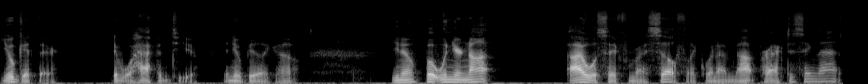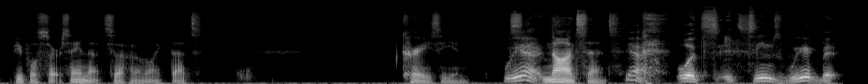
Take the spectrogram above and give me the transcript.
you'll get there. It will happen to you. And you'll be like, oh, you know. But when you're not, I will say for myself, like when I'm not practicing that, people start saying that stuff, and I'm like, that's crazy and Well, yeah, nonsense. yeah. Well, it's it seems weird, but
